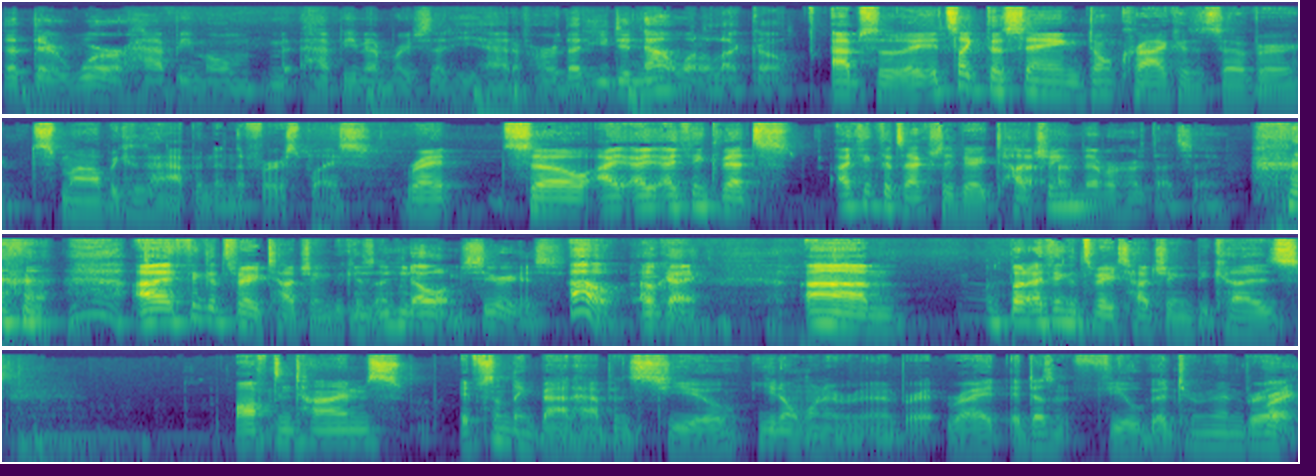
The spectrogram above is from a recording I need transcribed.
that there were happy mom- happy memories that he had of her that he did not want to let go. Absolutely. It's like the saying, don't cry because it's over, smile because it happened in the first place, right? So I, I, I think that's I think that's actually very touching. I've never heard that saying. I think it's very touching because I, No, I'm serious. oh okay, um, but I think it's very touching because oftentimes if something bad happens to you, you don't want to remember it, right? It doesn't feel good to remember it. Right.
